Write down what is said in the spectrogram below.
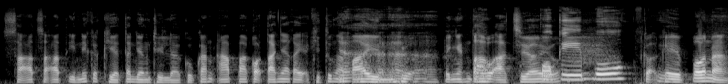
saat-saat ini kegiatan yang dilakukan apa kok tanya kayak gitu ngapain? Pengen tahu aja yo. kepo. Kok kepo nah.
